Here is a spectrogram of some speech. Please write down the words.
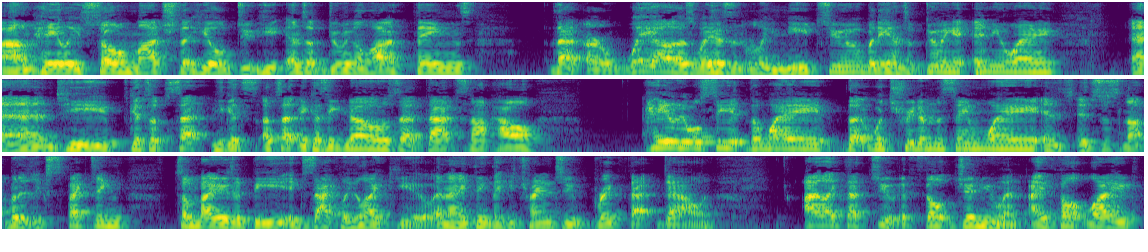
um, Hailey so much that he'll do, he ends up doing a lot of things that are way out of his way, doesn't really need to, but he ends up doing it anyway. And he gets upset, he gets upset because he knows that that's not how Hailey will see it the way that would treat him the same way. It's, it's just not, but it's expecting somebody to be exactly like you. And I think that he's trying to break that down. I like that too. It felt genuine. I felt like,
